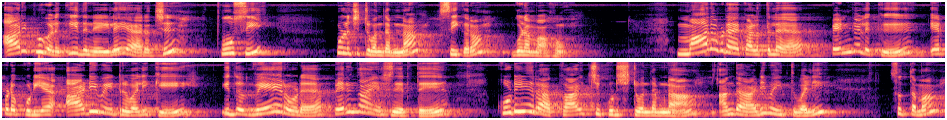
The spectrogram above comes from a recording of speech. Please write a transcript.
அரிப்புகளுக்கு இது இலையை அரைச்சி பூசி குளிச்சுட்டு வந்தோம்னா சீக்கிரம் குணமாகும். மாதவிடாய் காலத்தில் பெண்களுக்கு ஏற்படக்கூடிய அடி வயிற்று வலிக்கு இது வேரோட பெருங்காயம் சேர்த்து குடிநீராக காய்ச்சி குடிச்சிட்டு வந்தோம்னா அந்த அடி வயிற்று வலி சுத்தமாக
